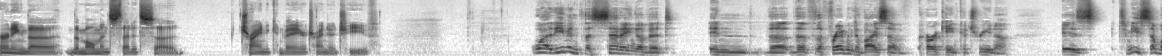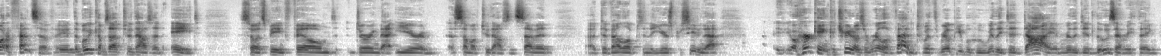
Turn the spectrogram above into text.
earning the the moments that it's uh, trying to convey or trying to achieve. Well, even the setting of it in the, the the framing device of Hurricane Katrina is to me somewhat offensive. Uh, The movie comes out two thousand eight, so it's being filmed during that year and some of two thousand seven, uh, developed in the years preceding that. You know, Hurricane Katrina was a real event with real people who really did die and really did lose everything,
